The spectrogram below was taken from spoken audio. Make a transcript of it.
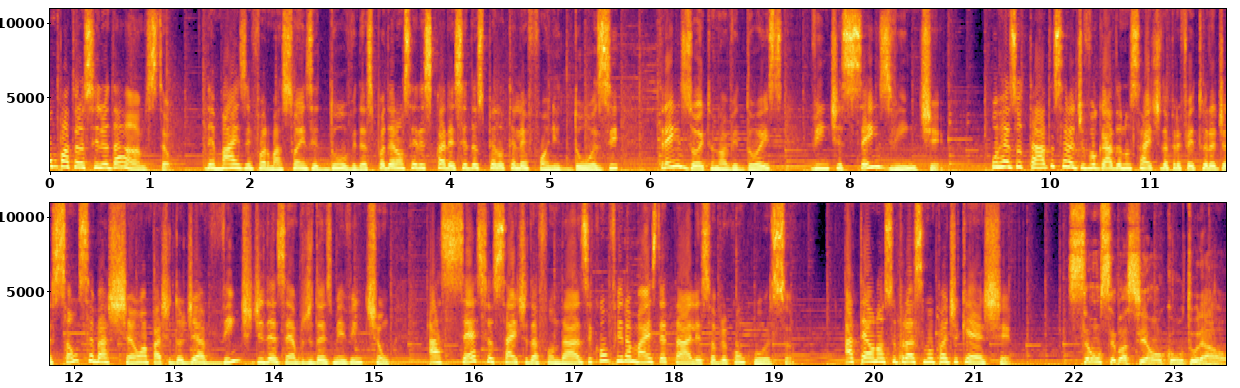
com patrocínio da Amstel. Demais informações e dúvidas poderão ser esclarecidas pelo telefone 12 3892 2620. O resultado será divulgado no site da Prefeitura de São Sebastião a partir do dia 20 de dezembro de 2021. Acesse o site da Fundaz e confira mais detalhes sobre o concurso. Até o nosso próximo podcast. São Sebastião Cultural,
